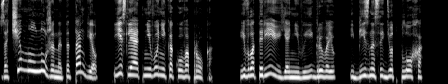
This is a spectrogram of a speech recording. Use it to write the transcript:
зачем, мол, нужен этот ангел, если от него никакого прока. И в лотерею я не выигрываю, и бизнес идет плохо,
